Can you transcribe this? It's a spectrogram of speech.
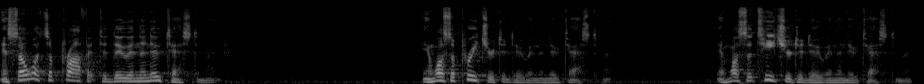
And so, what's a prophet to do in the New Testament? And what's a preacher to do in the New Testament? And what's a teacher to do in the New Testament?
